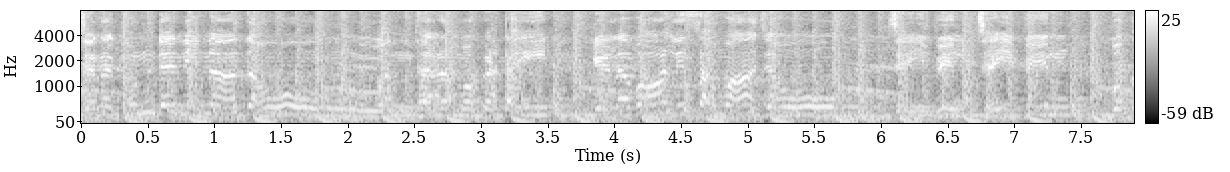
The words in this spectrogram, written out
జనగుండె నినాదం అందరం ఒకటై గెలవాలి సమాజం. జై భీం జై భీం ఒక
